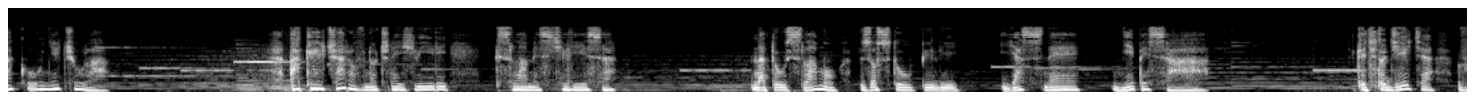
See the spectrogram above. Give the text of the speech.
akú nečula. Aké čaro v nočnej chvíli k slame stelie sa. Na tú slamu zostúpili jasné nebesá. Keď to dieťa v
